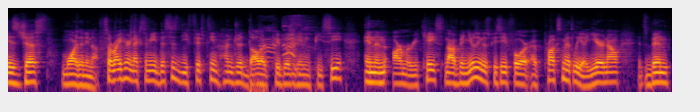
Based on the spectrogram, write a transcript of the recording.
is just more than enough. So right here next to me, this is the $1,500 pre-built gaming PC in an armory case. Now I've been using this PC for approximately a year now. It's been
